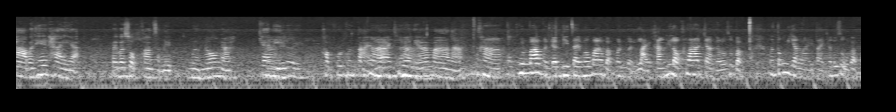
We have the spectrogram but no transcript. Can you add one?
พาประเทศไทยอะไปประสบความสำเร็จเมืองนอกนะ แค่นี้เลย ขอบคุณคุณต่ายมากที่วันเนี้ยมานะค่ะขอบคุณมากเหมือนกันดีใจมากๆแบบมันเหมือนหลายครั้งที่เราคลาดกันแต่เรารู้สึกแบบมันต้องมีอะไรแต่แค่รู้สึกว่าแบบ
